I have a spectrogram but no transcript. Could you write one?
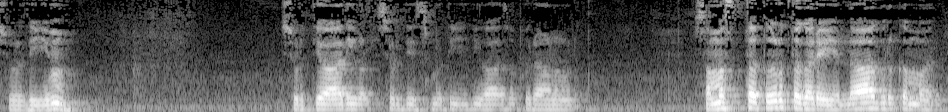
ശ്രുതിയും ശ്രുത്യാദികൾ ശ്രുതി സ്മൃതി ഇതിഹാസ പുരാണങ്ങൾ സമസ്ത തീർത്ഥകരെ എല്ലാ ഗുരുക്കന്മാരും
